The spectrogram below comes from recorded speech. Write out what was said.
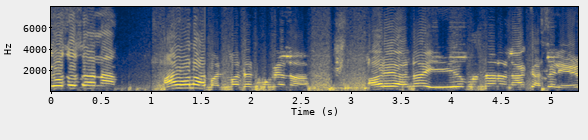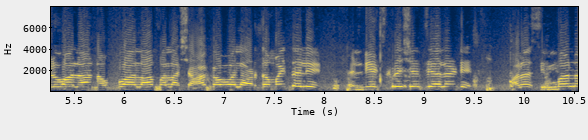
జోస్ వస్తుందన్న. మన్మథన్ మూవీ అన్న అరే అన్న ఏముందన్న నాకు అసలు ఏడవాలా నవ్వాలా మళ్ళా షాక్ అవ్వాలా అర్థమైతలే. ఎన్ని ఎక్స్ప్రెషన్ చేయాలంటే అలా సినిమాన?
